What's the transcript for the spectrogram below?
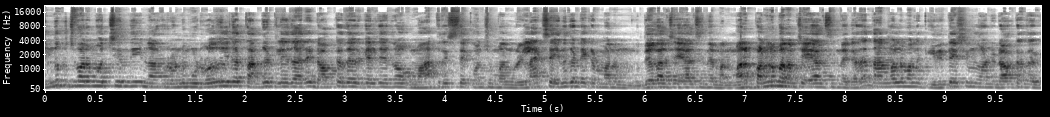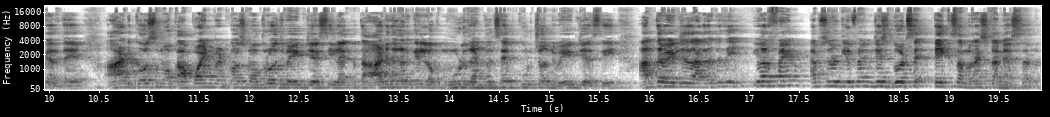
ఎందుకు జ్వరం వచ్చింది? నాకు రెండు మూడు రోజులుగా తగ్గట్లేదు అరే డాక్టర్ దగ్గరికి వెళ్తే ఒక మాత్ర ఇస్తే కొంచెం మనం రిలాక్స్ అయ్యి ఎందుకంటే ఇక్కడ మనం ఉద్యోగాలు చేయాల్సిందే మన మన పనులు మనం చేయాల్సిందే కదా. దానివల్ల మనకి ఇరిటేషన్గా ఉండి డాక్టర్ దగ్గరికి వెళ్తే ఆడి కోసం ఒక అపాయింట్మెంట్ కోసం ఒక రోజు వెయిట్ చేసి లేకపోతే ఆడి దగ్గరికి వెళ్ళి ఒక మూడు గంటల సేపు కూర్చొని వెయిట్ చేసి అంత వెయిట్ చేసి ఆడి you're fine absolutely fine just go take some rest అనేస్తాడు.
